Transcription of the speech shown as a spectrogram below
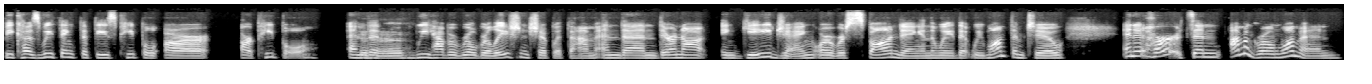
Because we think that these people are our people and mm-hmm. that we have a real relationship with them and then they're not engaging or responding in the way that we want them to. And it hurts. And i'm a grown woman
